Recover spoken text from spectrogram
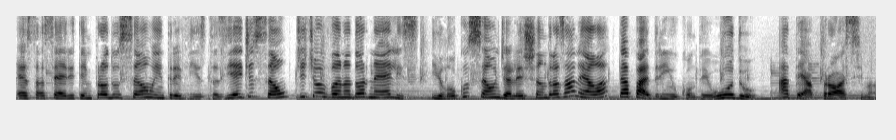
Esta série tem produção, entrevistas e edição de Giovanna Dornelles e locução de Alexandra Zanella, da Padrinho Conteúdo. Até a próxima!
